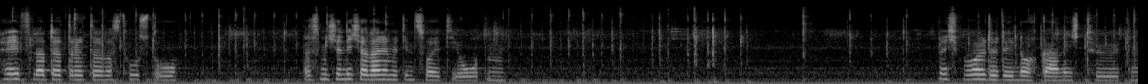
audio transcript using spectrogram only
Hey, Flatter Dritte, was tust du? Lass mich ja nicht alleine mit den zwei Idioten. Ich wollte den doch gar nicht töten.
